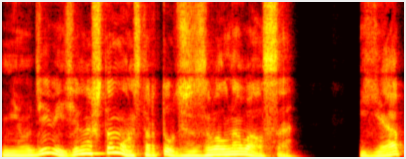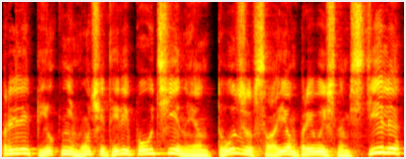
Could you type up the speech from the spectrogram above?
Неудивительно, что монстр тут же заволновался. Я прилепил к нему четыре паутины, и он тут же в своем привычном стиле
